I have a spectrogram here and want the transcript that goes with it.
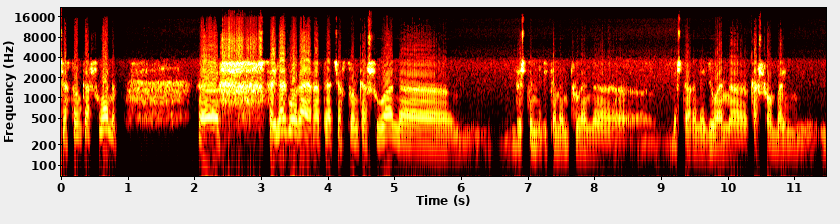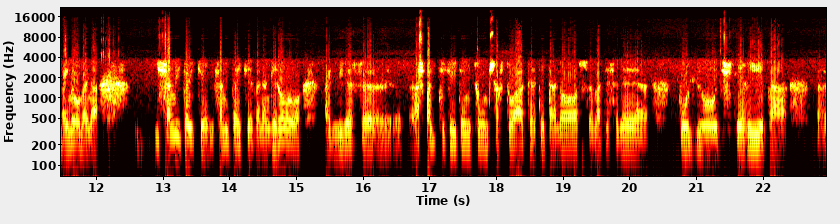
Txertuen kasuan, uh, zailagoa da erratea txertuen kasuan uh, beste medikamentuen, uh, beste remedioen uh, kasuan baino, baina izan ditaike, izan ditaike, baina gero, adibidez, uh, aspaltzik egiten ditugun txartuak, tetanoz, batez ere, uh, polio, difteri eta uh,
